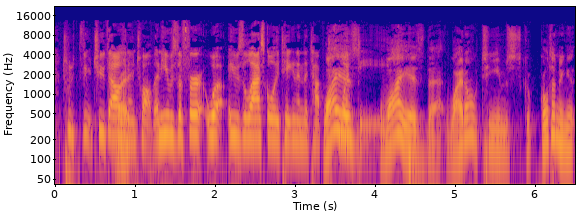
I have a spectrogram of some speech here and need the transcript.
Tw- th- 2012, and he was the first. Well, he was the last goalie taken in the top Why twenty. is why is that? Why don't teams goaltending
